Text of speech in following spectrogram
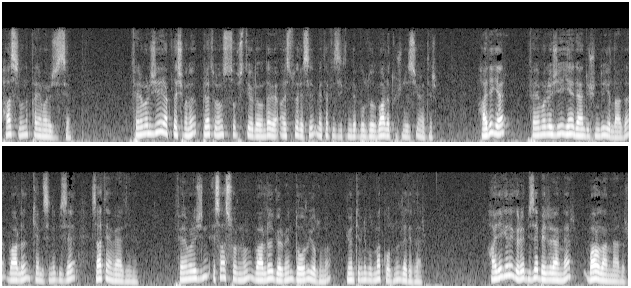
Husserl'ın fenomenolojisi. Fenomenolojiye yaklaşımını Platon'un sofistiyoloğunda ve Aristoteles'in metafizikinde bulduğu varlık düşüncesi yönetir. Heidegger, fenomenolojiyi yeniden düşündüğü yıllarda varlığın kendisini bize zaten verdiğini, fenomenolojinin esas sorunun varlığı görmenin doğru yolunu, yöntemini bulmak olduğunu reddeder. Heidegger'e göre bize belirenler var olanlardır.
